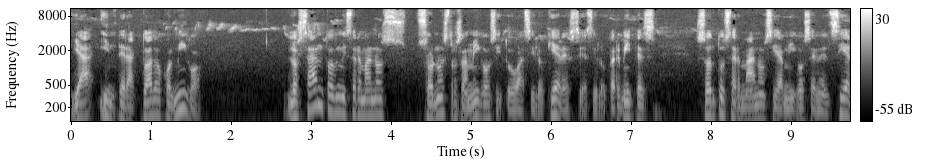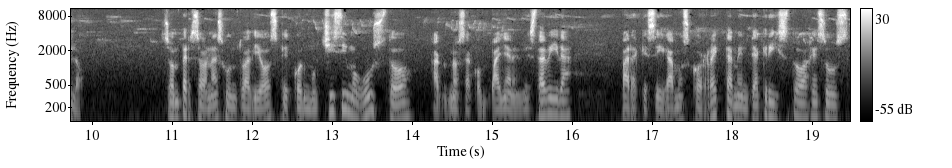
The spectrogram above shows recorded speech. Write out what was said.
y ha interactuado conmigo. Los santos, mis hermanos, son nuestros amigos, si tú así lo quieres, si así lo permites, son tus hermanos y amigos en el cielo. Son personas junto a Dios que con muchísimo gusto nos acompañan en esta vida para que sigamos correctamente a Cristo, a Jesús,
